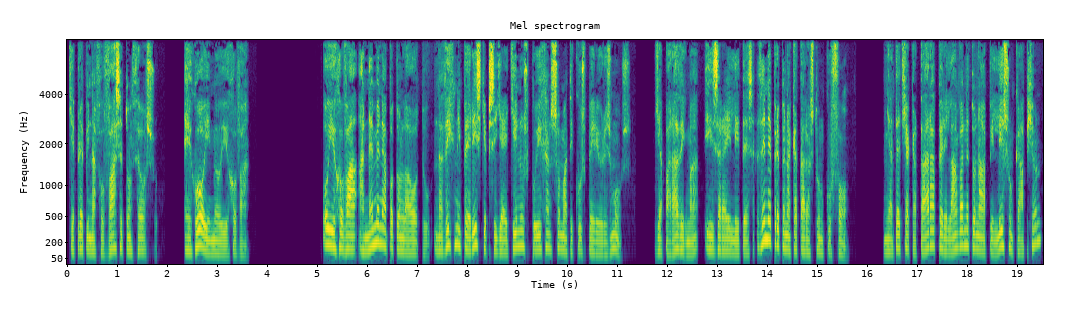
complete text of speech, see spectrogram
και πρέπει να φοβάσαι τον Θεό σου. Εγώ είμαι ο Ιεχωβά. Ο Ιεχωβά ανέμενε από τον λαό του να δείχνει περίσκεψη για εκείνους που είχαν σωματικούς περιορισμούς. Για παράδειγμα, οι Ισραηλίτες δεν έπρεπε να καταραστούν κουφό. Μια τέτοια κατάρα περιλάμβανε το να απειλήσουν κάποιον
